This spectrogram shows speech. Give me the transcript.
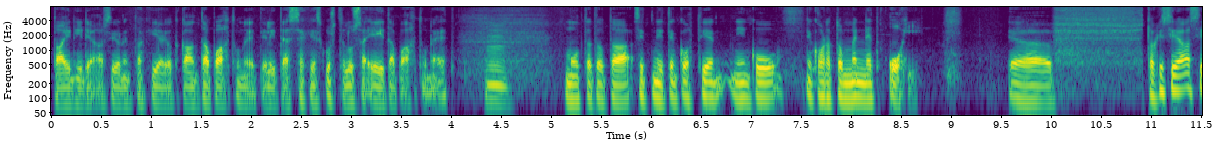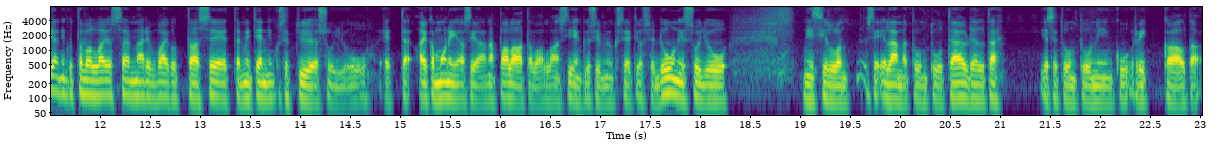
tai niiden asioiden takia, jotka on tapahtuneet. Eli tässä keskustelussa ei tapahtuneet. Hmm. Mutta tota, sitten niiden kohtien, niin kuin, ne kohdat on menneet ohi. Öö, Toki siihen asiaan niin kuin tavallaan jossain määrin vaikuttaa se, että miten niin kuin se työ sujuu. Että aika moni asia aina palaa tavallaan siihen kysymykseen, että jos se duuni sujuu, niin silloin se elämä tuntuu täydeltä ja se tuntuu niin kuin rikkaalta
